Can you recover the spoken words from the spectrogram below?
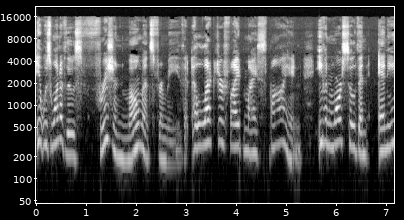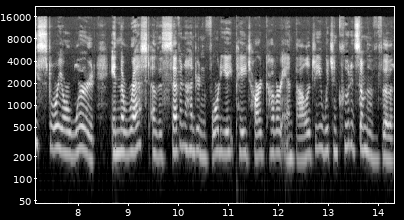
It was one of those frisson moments for me that electrified my spine, even more so than any story or word in the rest of the 748 page hardcover anthology, which included some of the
